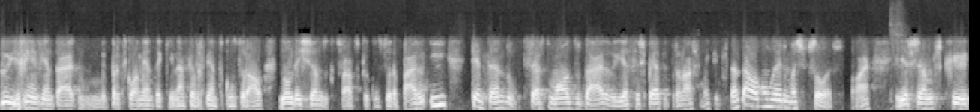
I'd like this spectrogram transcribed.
de reinventar, particularmente aqui nessa vertente cultural, não deixando que de facto que a cultura pare e tentando, de certo modo, dar, e esse aspecto para nós muito importante, dar algum ânimo às pessoas. É? E achamos que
